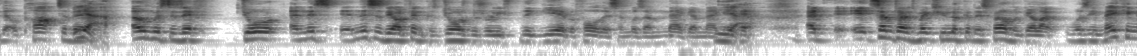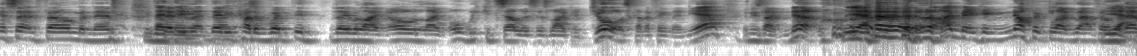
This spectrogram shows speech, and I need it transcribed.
little parts of it, Yeah. almost as if Jaws. And this and this is the odd thing because Jaws was released the year before this and was a mega mega Yeah. hit. And it, sometimes makes you look at this film and go like, was he making a certain film? And then Then then, they he, then he kind of went. in- They were like, oh, like oh, we could sell this as like a Jaws kind of thing. Then yeah, and he's like, no, Yeah. I'm making nothing like that film. Yeah. And they're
